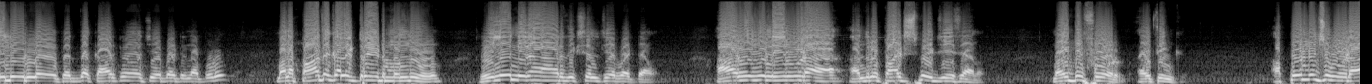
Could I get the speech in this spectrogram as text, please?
ఏలూరులో పెద్ద కార్యక్రమం చేపట్టినప్పుడు మన పాత కలెక్టరేట్ ముందు రిలే నిరాహార దీక్షలు చేపట్టాం. ఆ రోజు నేను కూడా అందులో పార్టిసిపేట్ చేశాను. Ninety four I think. అప్పటి నుంచి కూడా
